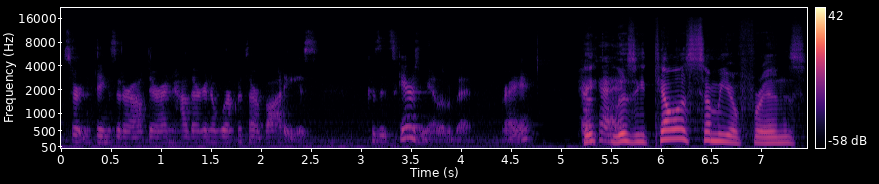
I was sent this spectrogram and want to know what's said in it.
certain things that are out there and how they're going to work with our bodies because it scares me a little bit. Right. Hey, okay. Lizzie, tell us some of your friends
